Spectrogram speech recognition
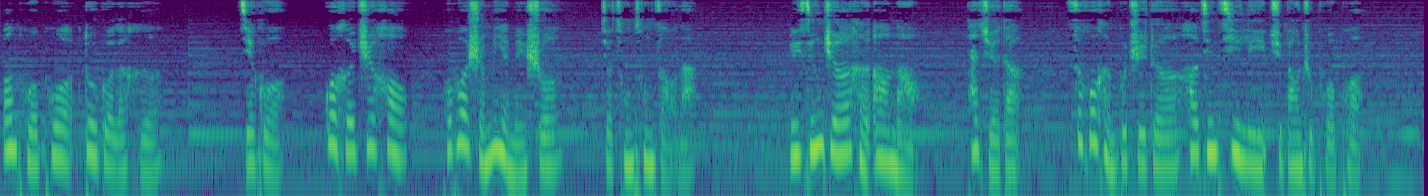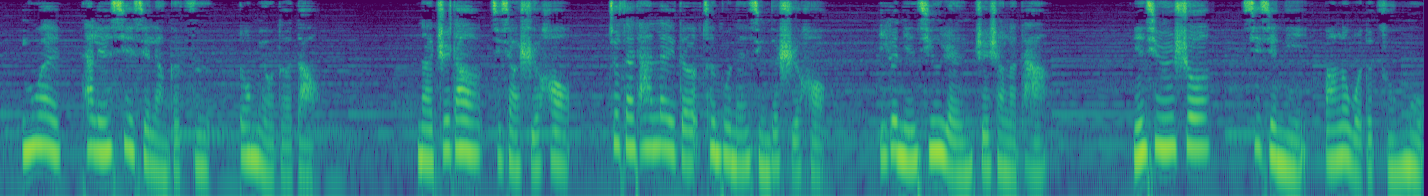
帮婆婆渡过了河。结果，过河之后，婆婆什么也没说，就匆匆走了。旅行者很懊恼，他觉得似乎很不值得耗尽气力去帮助婆婆，因为他连“谢谢”两个字都没有得到。哪知道几小时后，就在他累得寸步难行的时候，一个年轻人追上了他。年轻人说：“谢谢你帮了我的祖母，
